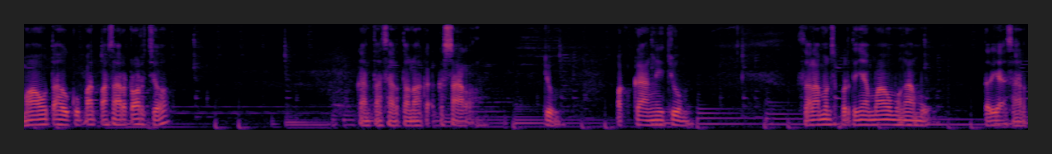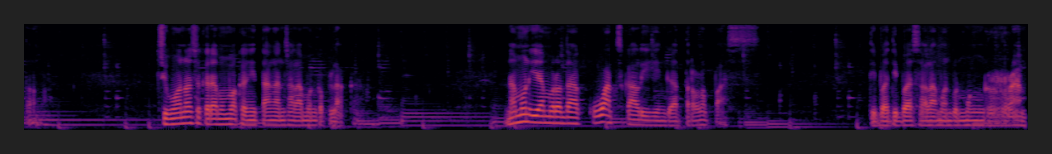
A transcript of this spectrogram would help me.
Mau tahu kupat pasar Torjo? Kata Sartono agak kesal Cum. Pegangi Cum. Salamun sepertinya mau mengamuk. Teriak Sartono. Jumono segera memegangi tangan Salamun ke belakang. Namun ia meronta kuat sekali hingga terlepas. Tiba-tiba Salamun pun menggeram.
